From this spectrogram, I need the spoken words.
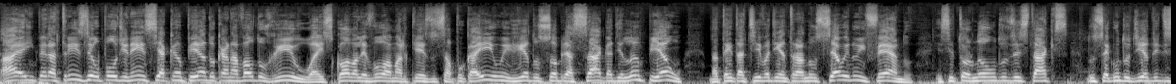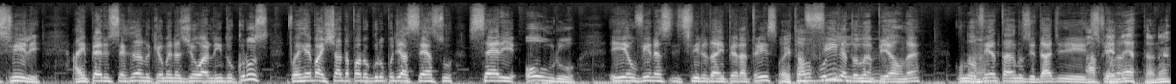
A Imperatriz Leopoldinense, a campeã do Carnaval do Rio. A escola levou a Marquês do Sapucaí um enredo sobre a saga de Lampião, na tentativa de entrar no céu e no inferno, e se tornou um dos destaques do segundo dia de desfile. A Império Serrano, que homenageou Arlindo Cruz, foi rebaixada para o grupo de acesso Série Ouro. E eu vi nesse desfile da Imperatriz Oi, a filha bonito, do né? Lampião, né? Com 90 anos de idade. A desfilando. neta, né?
